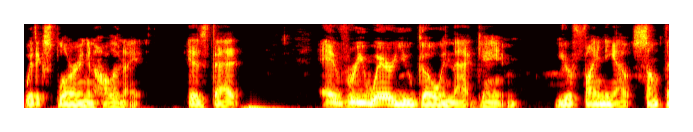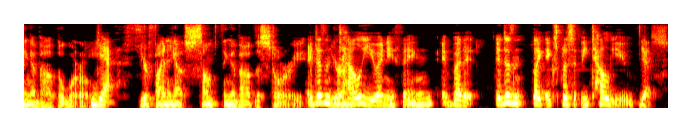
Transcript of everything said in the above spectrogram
with exploring in Hollow Knight is that everywhere you go in that game, you're finding out something about the world. Yes. You're finding out something about the story. it doesn't you're on- tell you anything, but it it doesn't like explicitly tell you yes.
